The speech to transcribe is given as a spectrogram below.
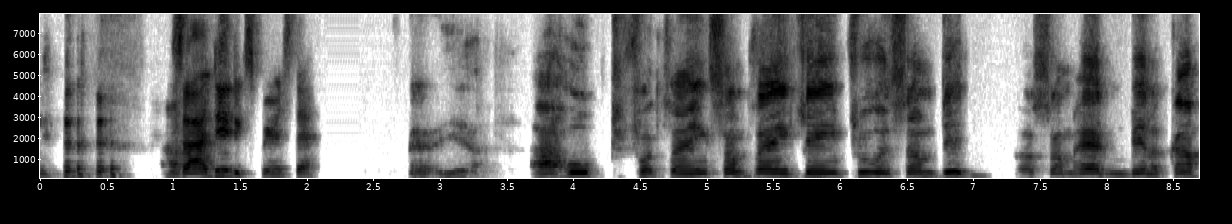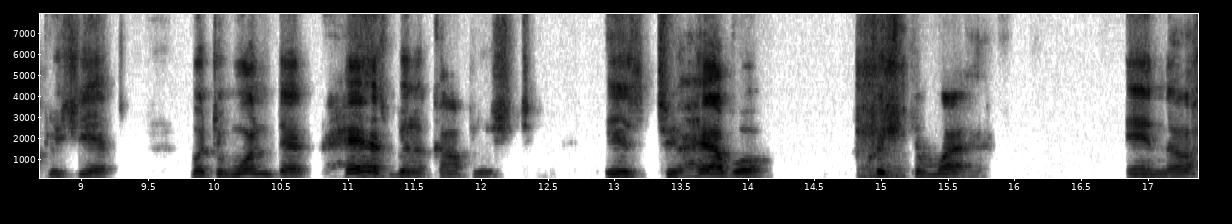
so I did experience that. Uh, yeah. I hoped for things. Some things came true and some didn't, or some hadn't been accomplished yet. But the one that has been accomplished is to have a Christian wife. And uh,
